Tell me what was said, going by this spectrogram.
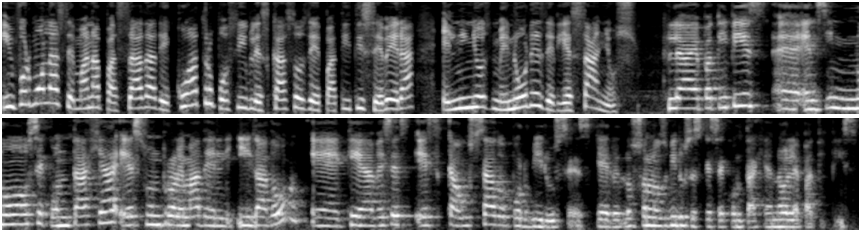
informó la semana pasada de cuatro posibles casos de hepatitis severa en niños menores de 10 años. La hepatitis eh, en sí no se contagia, es un problema del hígado eh, que a veces es causado por virus, que son los virus que se contagian, no la hepatitis.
